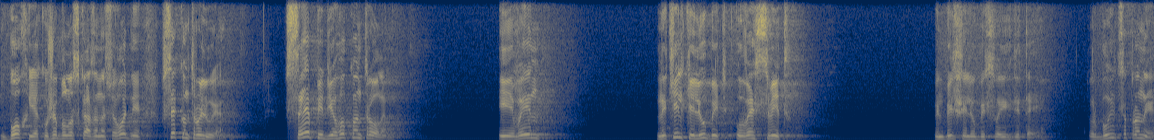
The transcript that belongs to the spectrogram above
Бог, як уже було сказано сьогодні, все контролює, все під Його контролем. І Він не тільки любить увесь світ, Він більше любить своїх дітей, турбується про них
